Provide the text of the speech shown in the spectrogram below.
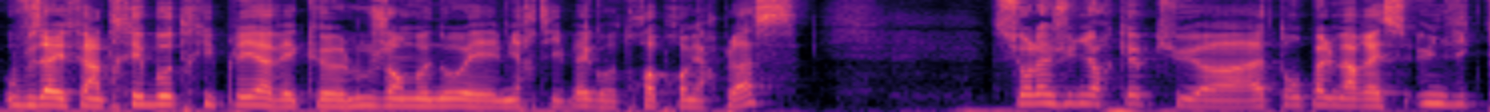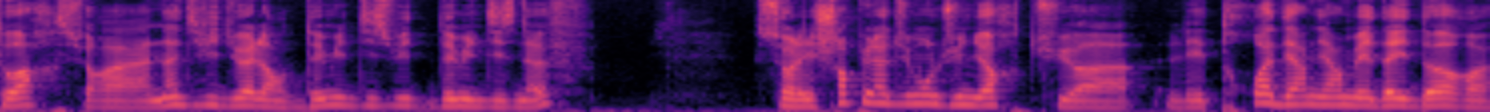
vous avez fait un très beau triplé avec euh, Lou Jean Monod et Myrtille Beg aux trois premières places. Sur la Junior Cup, tu as à ton palmarès une victoire sur un individuel en 2018-2019. Sur les championnats du monde junior, tu as les trois dernières médailles d'or euh,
